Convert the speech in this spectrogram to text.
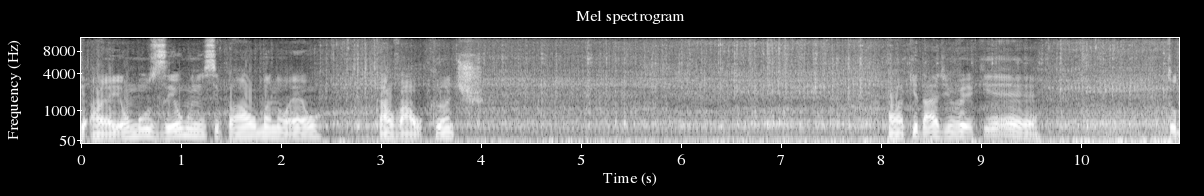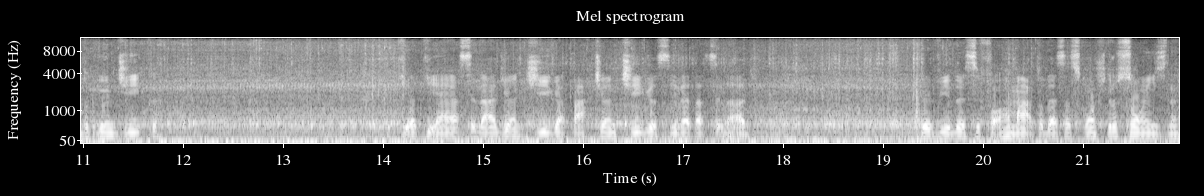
É o Museu Municipal Manuel Cavalcante. Olha, aqui dá de ver que é Tudo que indica que aqui é a cidade antiga, a parte antiga assim né, da cidade devido a esse formato dessas construções, né?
